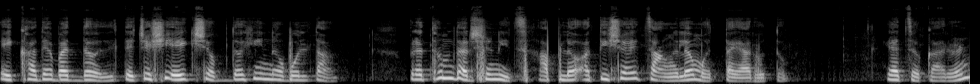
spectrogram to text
एखाद्याबद्दल त्याच्याशी एक शब्दही न बोलता प्रथम दर्शनीच आपलं अतिशय चांगलं मत तयार होतं. याचं कारण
